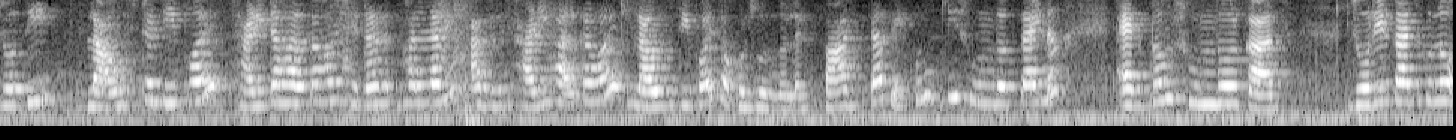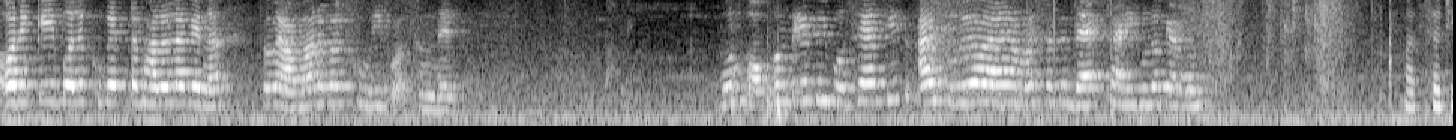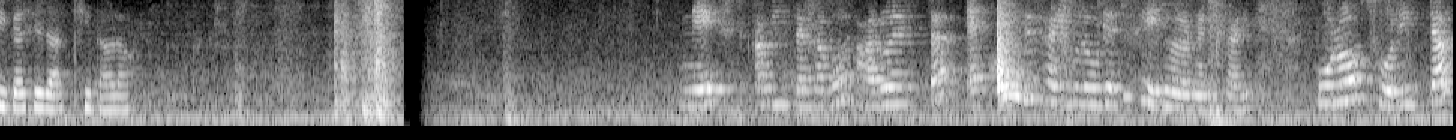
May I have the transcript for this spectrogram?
যদি ব্লাউজটা ডিপ হয়, শাড়িটা হালকা হয়, সেটা ভালো লাগে। আর যদি শাড়ি হালকা হয়, ব্লাউজ ডিপ হয়, তখন সুন্দর লাগে। পাড়টা দেখুন কি সুন্দর, তাই না? একদম সুন্দর কাজ। জরির কাজগুলো অনেকেই বলে খুব একটা ভালো লাগে না। তবে আমার আবার খুবই পছন্দের। বোন কখন থেকে তুই বসে আছিস? আর তুইও আয় আমার সাথে দেখ শাড়িগুলো কেমন। আচ্ছা ঠিক আছে যাচ্ছি দাঁড়াও নেক্সট আমি দেখাবো আরও একটা। এখন যে শাড়িগুলো উঠেছে সেই ধরনের শাড়ি। পুরো শরীরটা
